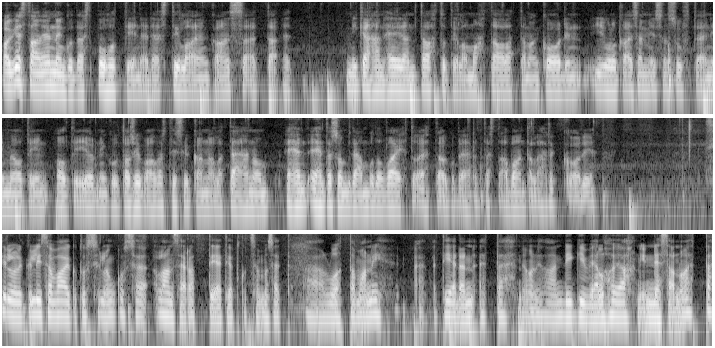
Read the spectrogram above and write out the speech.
oikeastaan ennen kuin tästä puhuttiin edes tilaajan kanssa, että, että mikähän heidän tahtotila mahtaa olla tämän koodin julkaisemisen suhteen, niin me oltiin, oltiin jo niin kuin tosi vahvasti se kannalla. Tämähän on, eihän, eihän tässä ole mitään muuta vaihtoehtoa kuin tehdä tästä avointa lähdekoodia. Silloin oli kyllä lisävaikutus silloin, kun se lanseerattiin, että jotkut semmoiset luottamani, tiedän, että ne on jotain digivelhoja, niin ne sanoi, että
